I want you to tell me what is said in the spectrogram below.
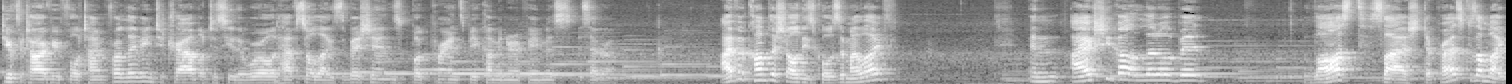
do photography full time for a living, to travel, to see the world, have solo exhibitions, book prints, become internet famous, etc. I've accomplished all these goals in my life, and I actually got a little bit lost slash depressed because I'm like,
